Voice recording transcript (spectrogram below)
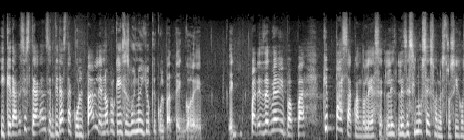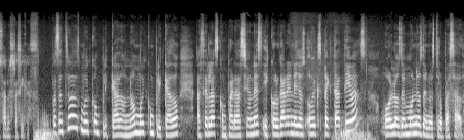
y que a veces te hagan sentir hasta culpable, ¿no? Porque dices, bueno, ¿y yo qué culpa tengo de, parecerme a mi papá? ¿Qué pasa cuando les, decimos eso a nuestros hijos, a nuestras hijas? Pues entonces es muy complicado, ¿no? Muy complicado hacer las comparaciones y colgar en ellos o expectativas o los demonios de nuestro pasado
